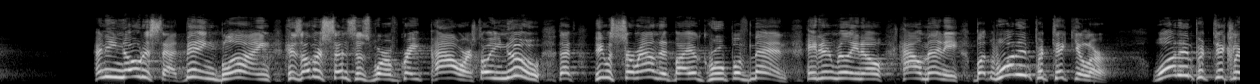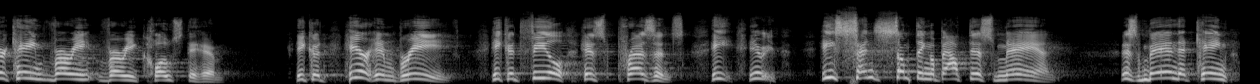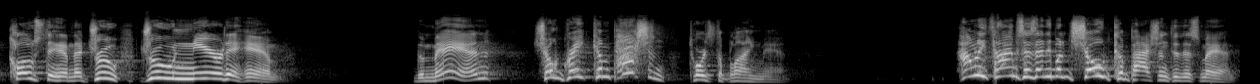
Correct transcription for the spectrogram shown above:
And he noticed that, being blind, his other senses were of great power. So he knew that he was surrounded by a group of men. He didn't really know how many, but one in particular, one in particular came very, very close to him. He could hear him breathe. He could feel his presence. He, he, he sensed something about this man. This man that came close to him, that drew, drew near to him. The man showed great compassion towards the blind man. How many times has anybody showed compassion to this man?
